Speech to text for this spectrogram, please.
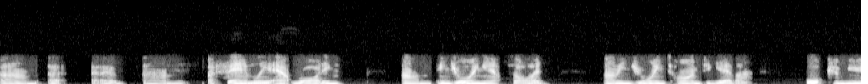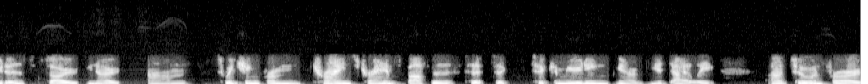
um, a, a, um, a, family out riding, um, enjoying outside, um, enjoying time together, or commuters, so you know, um, switching from trains, trams, buses to, to, to commuting, you know, your daily uh, to and fro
